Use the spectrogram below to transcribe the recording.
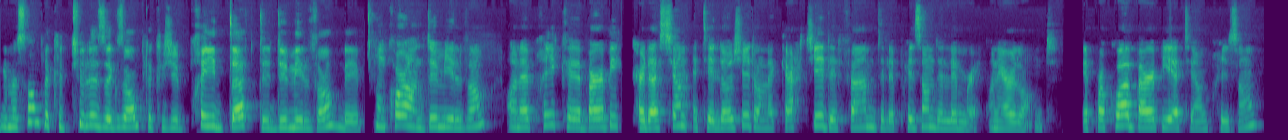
il me semble que tous les exemples que j'ai pris datent de 2020, mais encore en 2020, on a appris que Barbie Kardashian était logée dans le quartier des femmes de la prison de Limerick, en Irlande. Et pourquoi Barbie était en prison?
